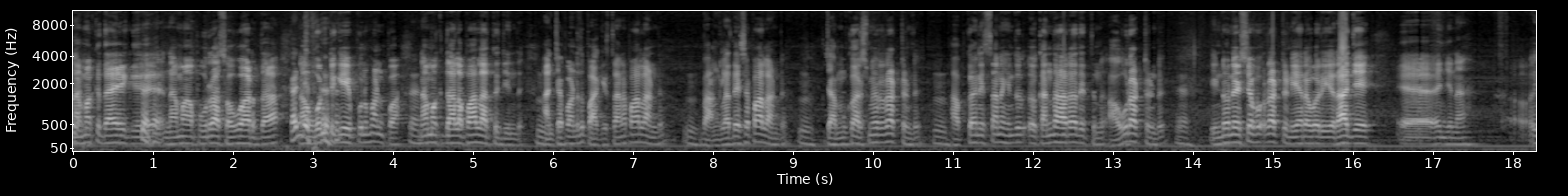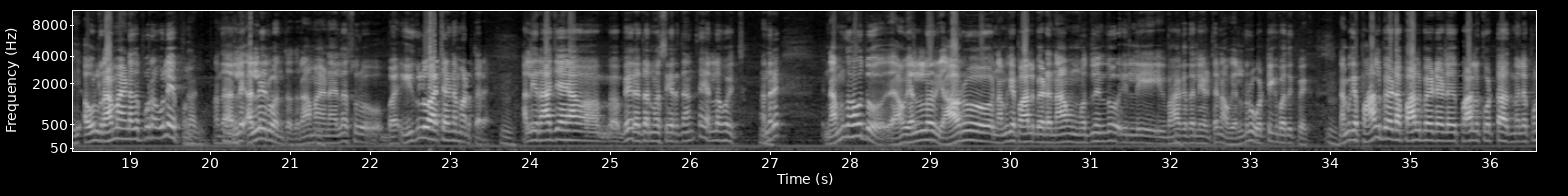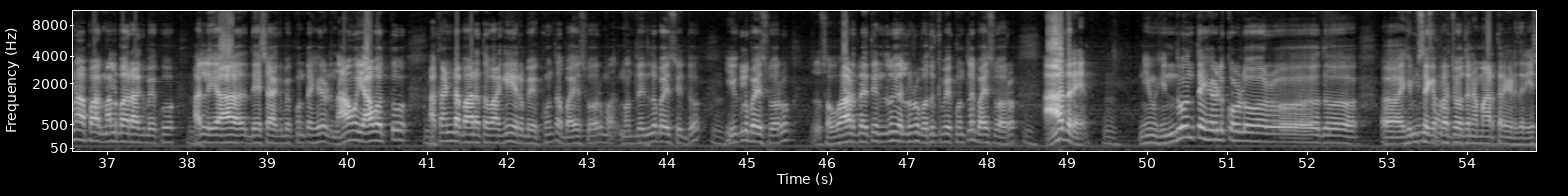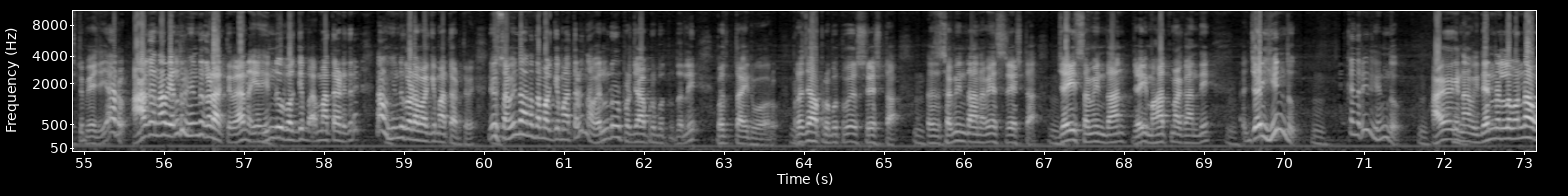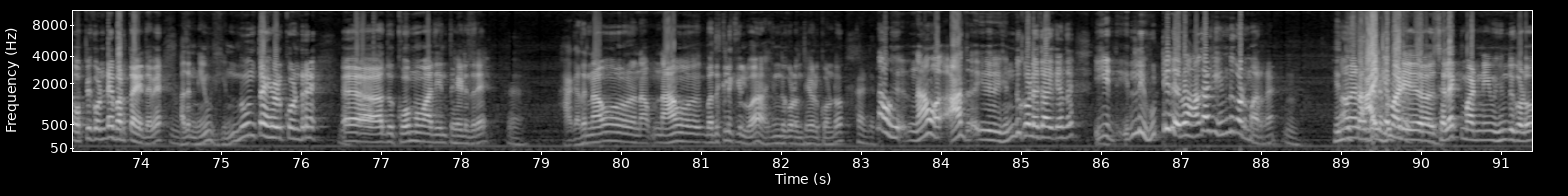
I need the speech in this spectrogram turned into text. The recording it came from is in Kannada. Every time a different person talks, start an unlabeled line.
ನಮಕ್ ದಾಯಗ್ ನಮ ಪೂರ ಸೌಹಾರ್ದ ನಾವು ಒಟ್ಟಿಗೆ ಪುನಮನ್ಪ ನಮಕ್ ದಾಲ ಪಾಲಾತಜಿಂದ್ ಅಂಚ ಪಂಡದು ಪಾಕಿಸ್ತಾನ ಪಾಲಾಂಡ್. ಬಾಂಗ್ಲಾದೇಶ ಪಾಲಾಂಡ್. ಜಮ್ಮು ಕಾಶ್ಮೀರ ರಟ್ಟುಂಡ್. ಅಫ್ಘಾನಿಸ್ತಾನ ಹಿಂದೂ ಕಂದಹಾರ ದಿತ್ತುಂಡು ಅವು ರಟ್ಟುಂಡ್. ಇಂಡೋನೇಷ್ಯಾ ರಟ್ಟುಂಡ್. ಯಾರವರಿ ರಾಜೆ ಎಂಜಿನ ಅವ್ಲ್ ರಾಮಾಯಣದ ಪೂರ ಅವಲೇ ಪುನ ಅಂದ್ರೆ ಅಲ್ಲೇ ಇರುವಂತದ್ದು ಇರುವಂಥದ್ದು ರಾಮಾಯಣ ಎಲ್ಲ ಶುರು ಬ- ಈಗಲೂ ಆಚರಣೆ ಮಾಡ್ತಾರೆ. ಅಲ್ಲಿ ರಾಜ ಯಾವ ಬೇರೆ ಧರ್ಮ ಸೇರಿದಂತ ಎಲ್ಲ ಹೋಯ್ತು. ಅಂದ್ರೆ ನಮ್ಗೆ ಹೌದು. ನಾವೆಲ್ಲರೂ ಯಾರು ನಮಗೆ ಪಾಲು ಬೇಡ. ನಾವು ಮೊದಲಿಂದ ಇಲ್ಲಿ ಈ ಭಾಗದಲ್ಲಿ ಹೇಳ್ತೇವೆ ನಾವು ಎಲ್ಲರೂ ಒಟ್ಟಿಗೆ ಬದುಕಬೇಕು. ನಮಗೆ ಪಾಲು ಬೇಡ ಪಾಲು ಬೇಡ ಹೇಳಿ ಪಾಲು ಕೊಟ್ಟಾದ್ಮೇಲೆ ಪುನಃ ಪಾಲ್ ಮಲ್ಬಾರ್ ಆಗಬೇಕು ಅಲ್ಲಿ ಆ ದೇಶ ಆಗಬೇಕು ಅಂತ ಹೇಳಿ. ನಾವು ಯಾವತ್ತೂ ಅಖಂಡ ಭಾರತವಾಗಿಯೇ ಇರಬೇಕು ಅಂತ ಬಯಸುವವರು ಮೊದಲಿಂದಲೂ ಬಯಸಿದ್ದು. ಈಗಲೂ ಬಯಸುವವರು ಸೌಹಾರ್ದತೆಯಿಂದಲೂ ಎಲ್ಲರೂ ಬದುಕಬೇಕು ಅಂತಲೇ ಬಯಸುವವರು. ಆದರೆ ನೀವು ಹಿಂದೂ ಅಂತ ಹೇಳಿಕೊಳ್ಳುವದು ಆ, ಹಿಂಸೆಗೆ ಪ್ರಚೋದನೆ ಮಾಡ್ತಾರೆ ಹೇಳಿದರೆ ಎಷ್ಟು ಬೇಜ ಯಾರು? ಆಗ ನಾವು ಎಲ್ಲರೂ ಹಿಂದೂಗಳಾಗ್ತೇವೆ. ಹಿಂದೂ ಬಗ್ಗೆ ಮಾತಾಡಿದರೆ ನಾವು ಹಿಂದೂಗಳ ಬಗ್ಗೆ ಮಾತಾಡ್ತೇವೆ. ನೀವು ಸಂವಿಧಾನದ ಬಗ್ಗೆ ಮಾತಾಡಿದ್ರೆ ನಾವೆಲ್ಲರೂ ಪ್ರಜಾಪ್ರಭುತ್ವದಲ್ಲಿ ಬದುಕ್ತಾ ಇರುವವರು. ಪ್ರಜಾಪ್ರಭುತ್ವವೇ ಶ್ರೇಷ್ಠ. ಸಂವಿಧಾನವೇ ಶ್ರೇಷ್ಠ. ಜೈ ಸಂವಿಧಾನ್ ಜೈ ಮಹಾತ್ಮ ಗಾಂಧಿ ಜೈ ಹಿಂದೂ. ಯಾಕಂದ್ರೆ ಇದು ಹಿಂದೂ. ಹಾಗಾಗಿ ನಾವು ಇದನ್ನೆಲ್ಲವನ್ನ ಒಪ್ಪಿಕೊಂಡೇ ಬರ್ತಾ ಇದ್ದೇವೆ. ಅದನ್ನ ನೀವು ಹಿಂದೂ ಅಂತ ಹೇಳ್ಕೊಂಡ್ರೆ ಅದು ಕೋಮವಾದಿ ಅಂತ ಹೇಳಿದ್ರೆ ಹಾಗಾದ್ರೆ ನಾವು ನಾವು- ನಾವು ಬದುಕಲಿಕ್ಕಿಲ್ವಾ ಹಿಂದೂಗಳು ಅಂತ ಹೇಳ್ಕೊಂಡು? ನಾವು ನಾವು ಆದ ಹಿಂದೂಗಳಿಗಾಗಿ ಅಂದ್ರೆ ಈ ಇಲ್ಲಿ ಹುಟ್ಟಿದ್ದೇವೆ ಹಾಗಾಗಿ ಹಿಂದೂಗಳು ಮಾರ್ರೆ. ಆಯ್ಕೆ ಮಾಡಿ ಸೆಲೆಕ್ಟ್ ಮಾಡಿ ನೀವು ಹಿಂದೂಗಳು.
